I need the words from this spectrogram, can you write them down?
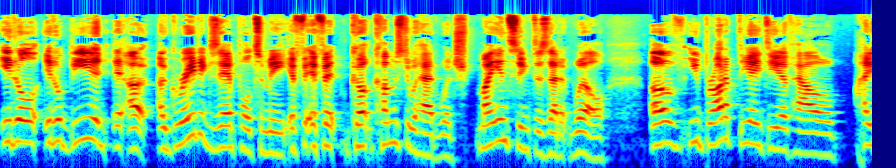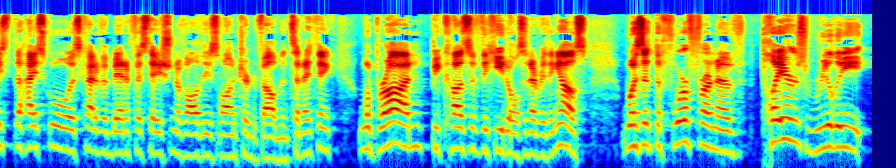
it'll it'll be a, a, a great example to me if if it co- comes to a head which my instinct is that it will of you brought up the idea of how high, the high school is kind of a manifestation of all these long term developments, and I think LeBron, because of the Heatles and everything else, was at the forefront of players really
